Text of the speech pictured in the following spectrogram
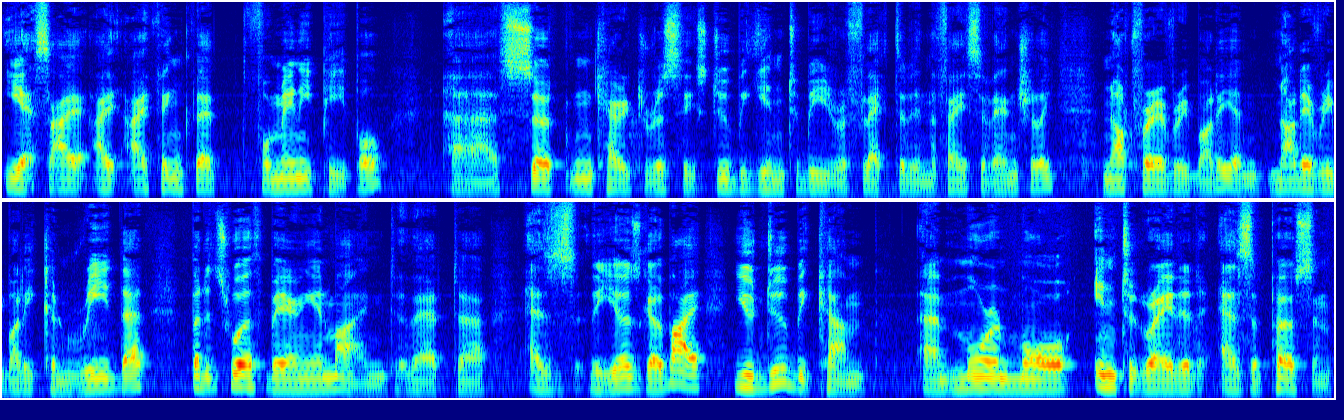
yes, I, I, I think that for many people, uh, certain characteristics do begin to be reflected in the face eventually. Not for everybody, and not everybody can read that, but it's worth bearing in mind that uh, as the years go by, you do become um, more and more integrated as a person.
